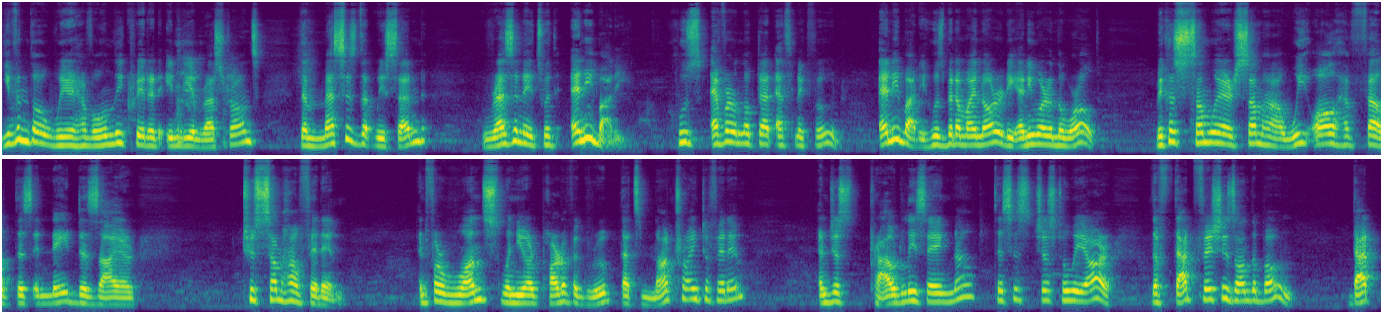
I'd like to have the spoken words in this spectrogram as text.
even though we have only created Indian restaurants, the message that we send resonates with anybody who's ever looked at ethnic food, anybody who's been a minority anywhere in the world. Because somewhere, somehow, we all have felt this innate desire to somehow fit in. And for once, when you're part of a group that's not trying to fit in and just proudly saying, no, this is just who we are, the, that fish is on the bone. That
